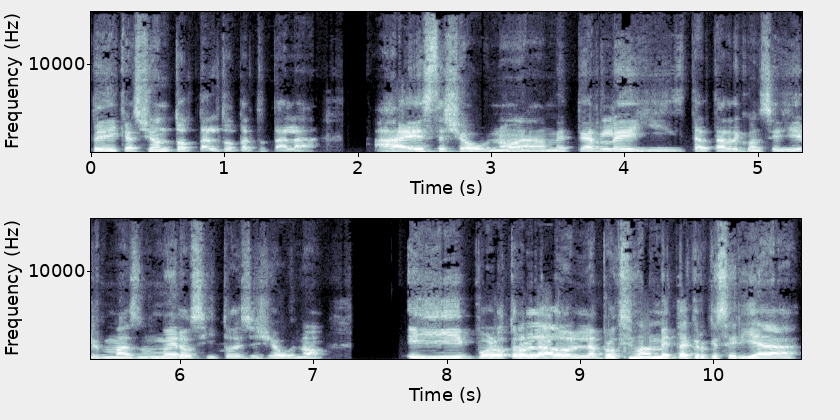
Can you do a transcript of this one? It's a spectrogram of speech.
dedicación total, total, total a, a este show, ¿no? A meterle y tratar de conseguir más números y todo ese show, ¿no? Y por otro lado, la próxima meta creo que sería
